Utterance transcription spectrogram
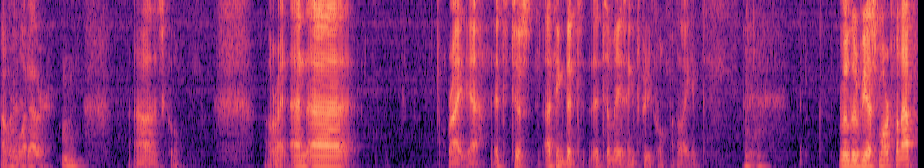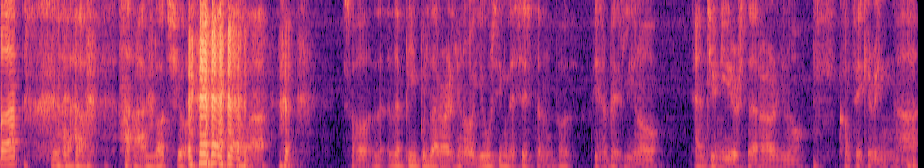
or whatever. Mm. Oh, that's cool. All right, and uh, right, yeah, it's just I think that it's amazing. It's pretty cool. I like it. Will there be a smartphone app for that? I'm not sure. so, uh, so the, the people that are you know using the system, these are basically you know engineers that are you know configuring uh,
